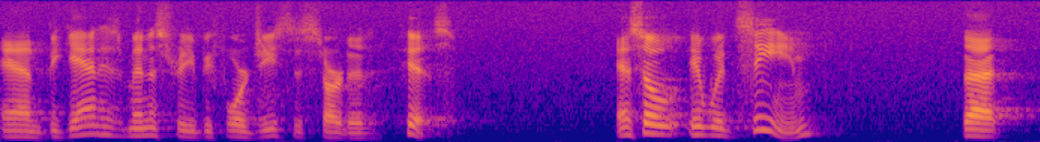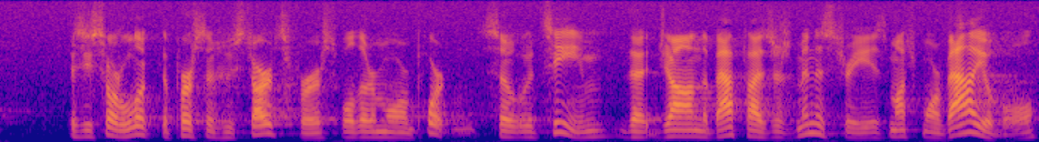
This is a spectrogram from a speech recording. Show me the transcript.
and began his ministry before Jesus started his. And so it would seem that as you sort of look, the person who starts first, well, they're more important. So it would seem that John the Baptizer's ministry is much more valuable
